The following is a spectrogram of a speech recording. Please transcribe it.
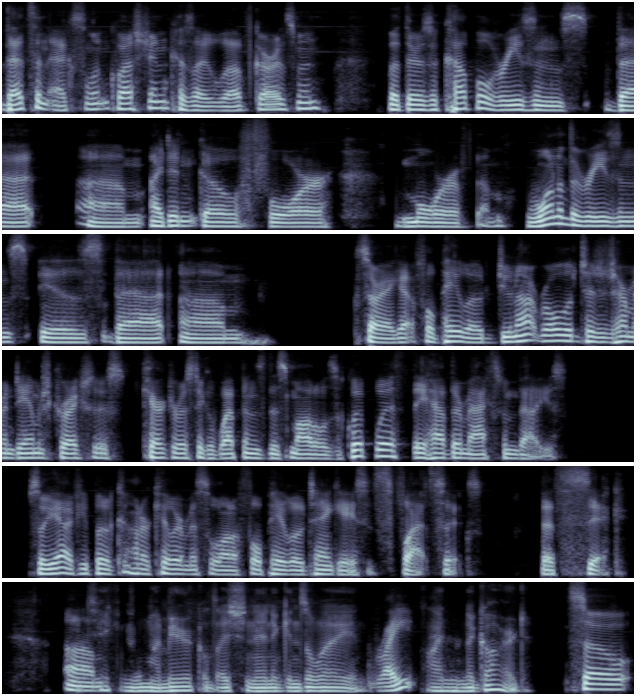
that's an excellent question because I love guardsmen, but there's a couple reasons that um, I didn't go for more of them. One of the reasons is that, um, sorry, I got full payload. Do not roll it to determine damage characteristic of weapons this model is equipped with. They have their maximum values. So yeah, if you put a hunter killer missile on a full payload tank ace, it's flat six. That's sick. Um, Taking all my miracle dice shenanigans away and right? finding the guard. So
